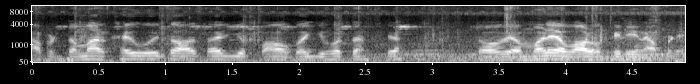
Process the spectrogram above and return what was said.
આપણે તમારે ખાવું હોય તો આવતા રહીજો. પાવભાજી હોતા છે. તો હવે મળે વાળો કરીને આપણે.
